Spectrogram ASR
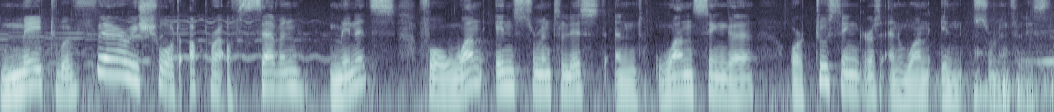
made to a very short opera of seven minutes for one instrumentalist and one singer, or two singers and one instrumentalist.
